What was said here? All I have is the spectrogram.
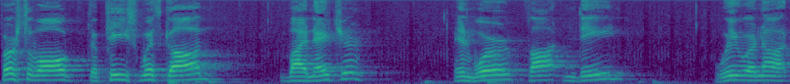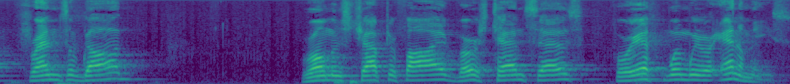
First of all, the peace with God by nature, in word, thought, and deed. We were not friends of God. Romans chapter 5, verse 10 says, For if when we were enemies,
